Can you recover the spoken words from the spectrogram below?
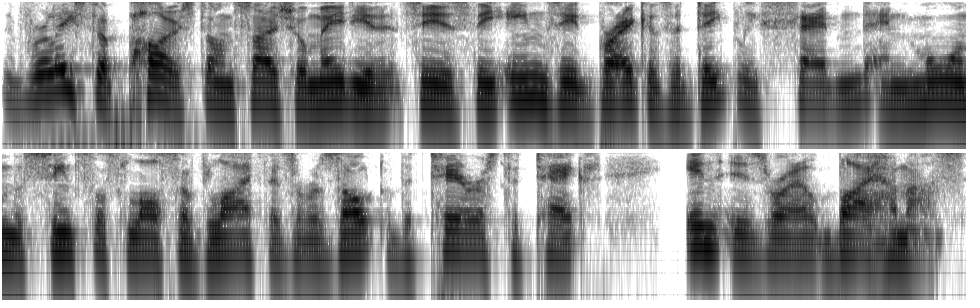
they've released a post on social media that says the NZ Breakers are deeply saddened and mourn the senseless loss of life as a result of the terrorist attacks in Israel by Hamas.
